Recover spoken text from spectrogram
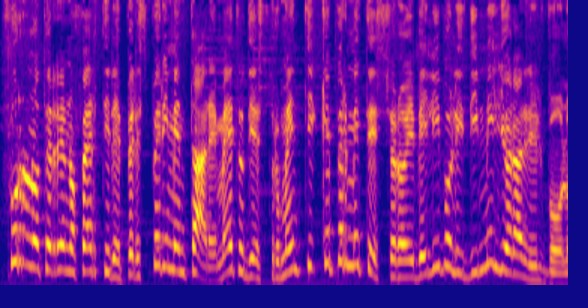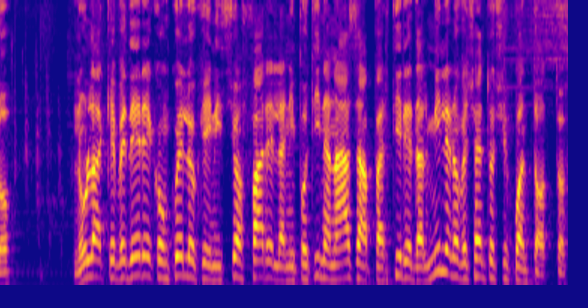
furono terreno fertile per sperimentare metodi e strumenti che permettessero ai velivoli di migliorare il volo. Nulla a che vedere con quello che iniziò a fare la nipotina NASA a partire dal 1958.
